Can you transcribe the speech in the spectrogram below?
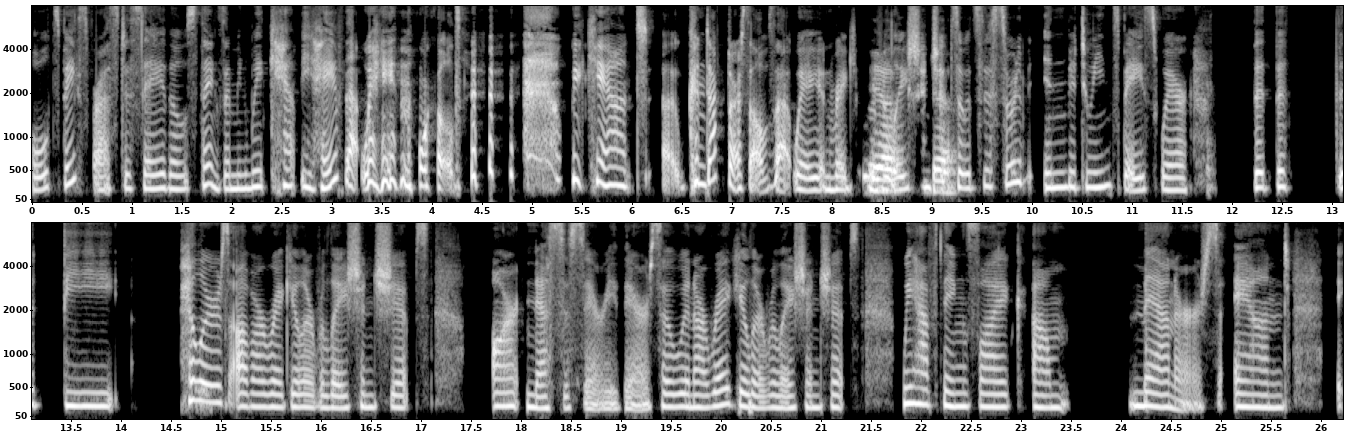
hold space for us to say those things. I mean, we can't behave that way in the world. we can't uh, conduct ourselves that way in regular yeah, relationships. Yeah. So it's this sort of in between space where the, the, the, the pillars of our regular relationships aren't necessary there. So in our regular relationships, we have things like um, manners and eh,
